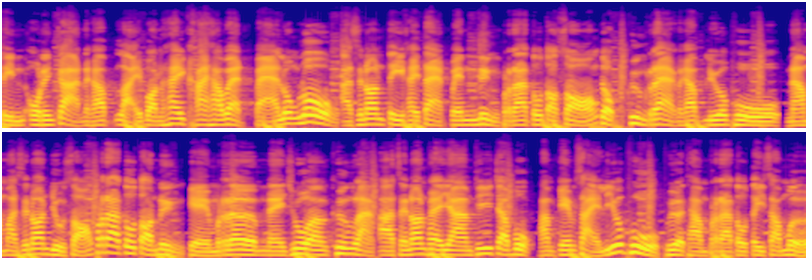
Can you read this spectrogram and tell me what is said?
ตินโอเรนการ์ดนะครับไหลบอลให้คายฮาวเวตแปะโล่งๆอาร์เซนอลตีไข่แตกเป็น 1 ประตูต่อ 2 จบครึ่งแรกนะครับลิเวอร์พูลนำอาร์เซนอลอยู่ 2 ประตูต่อ 1 เกมเริ่มในช่วงครึ่งหลังอาร์เซนอลพยายามที่จะบุกทำเกมใส่ลิเวอร์พูลเพื่อทำประตูตีเสมอ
